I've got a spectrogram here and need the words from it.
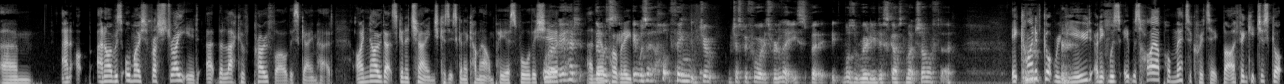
um, and and I was almost frustrated at the lack of profile this game had. I know that's going to change because it's going to come out on PS4 this year, Well, it had, and they'll was, probably it was a hot thing just before its release, but it wasn't really discussed much after. it kind of got reviewed and it was it was high up on Metacritic, but I think it just got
